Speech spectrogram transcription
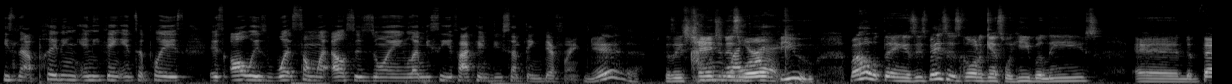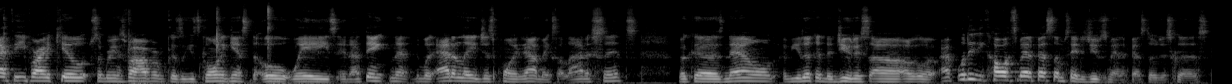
He's not putting anything into place. It's always what someone else is doing. Let me see if I can do something different. Yeah, because he's changing don't his like that. worldview. My whole thing is he's basically just going against what he believes, and the fact that he probably killed Sabrina's father because he's going against the old ways. And I think that what Adelaide just pointed out makes a lot of sense because now if you look at the Judas, uh, or- or- what did he call his manifesto? I'm saying the Judas manifesto just because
